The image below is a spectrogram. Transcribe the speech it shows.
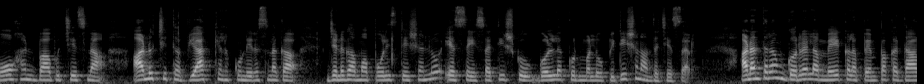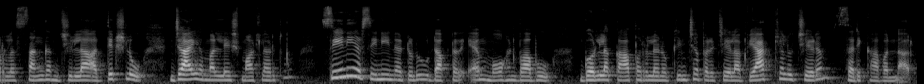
మోహన్ బాబు చేసిన అనుచిత వ్యాఖ్యలకు నిరసనగా జనగామ పోలీస్ స్టేషన్లో ఎస్ఐ సతీష్కు గొల్లకుర్మలు పిటిషన్ అందజేశారు. అనంతరం గొర్రెల మేకల పెంపకదారుల సంఘం జిల్లా అధ్యక్షులు జాయ మల్లేష్ మాట్లాడుతూ సీనియర్ సినీ నటుడు డాక్టర్ ఎం మోహన్ బాబు గొర్రెల కాపరులను కించపరిచేలా వ్యాఖ్యలు చేయడం సరికావన్నారు.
